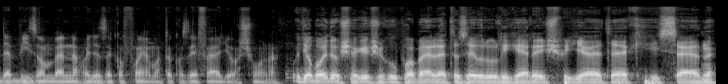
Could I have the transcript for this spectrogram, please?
de bízom benne, hogy ezek a folyamatok azért felgyorsulnak. Ugye a bajnokság és a kupa mellett az Euroligára is figyeltek, hiszen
